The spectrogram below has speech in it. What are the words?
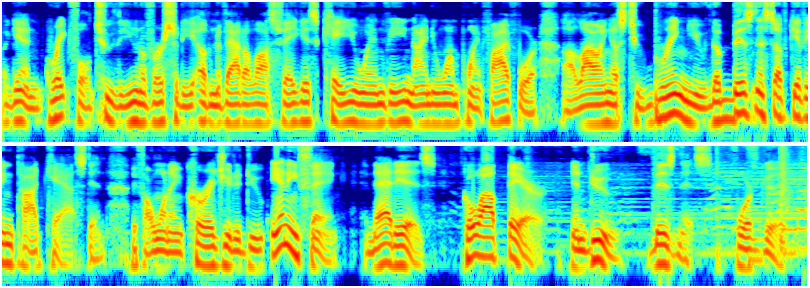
again, grateful to the University of Nevada, Las Vegas, KUNV 91.5 for allowing us to bring you the business of giving podcast. And if I want to encourage you to do anything, and that is go out there and do business for good.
